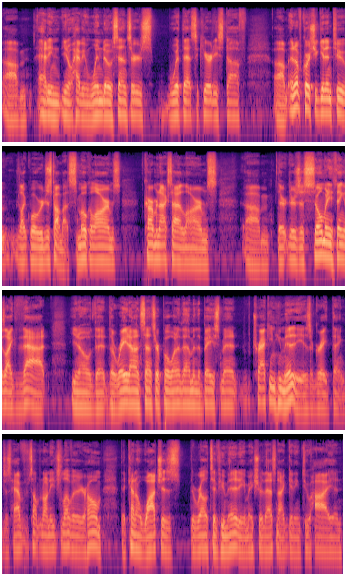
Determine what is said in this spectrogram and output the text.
um, adding you know having window sensors with that security stuff, um, and of course you get into like what we were just talking about: smoke alarms, carbon dioxide alarms. Um, there, there's just so many things like that. You know, the the radon sensor, put one of them in the basement. Tracking humidity is a great thing. Just have something on each level of your home that kind of watches the relative humidity and make sure that's not getting too high and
